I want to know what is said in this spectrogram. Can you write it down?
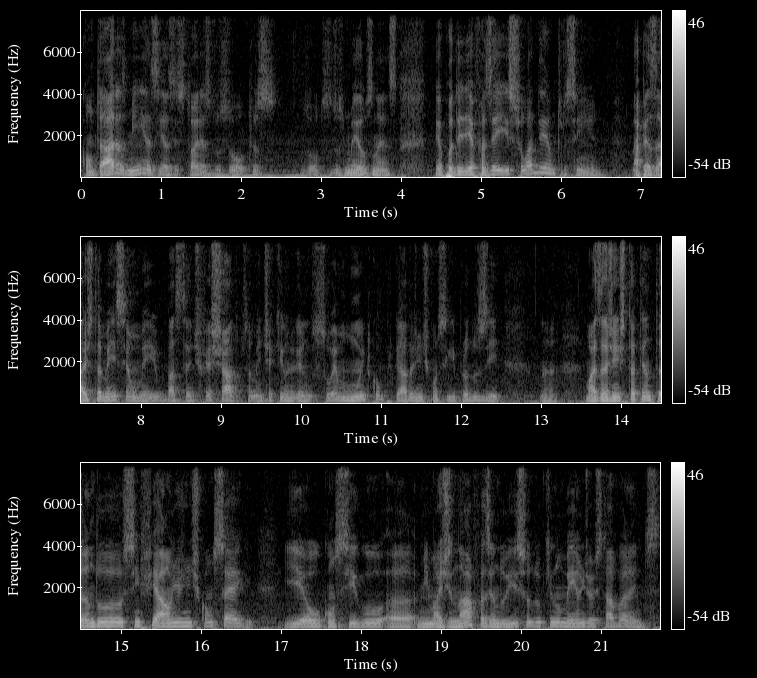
contar as minhas e as histórias dos outros, dos outros, dos meus, né? Eu poderia fazer isso lá dentro, assim. Apesar de também ser um meio bastante fechado, principalmente aqui no Rio Grande do Sul, é muito complicado a gente conseguir produzir. Né? Mas a gente está tentando se enfiar onde a gente consegue. E eu consigo uh, me imaginar fazendo isso do que no meio onde eu estava antes.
